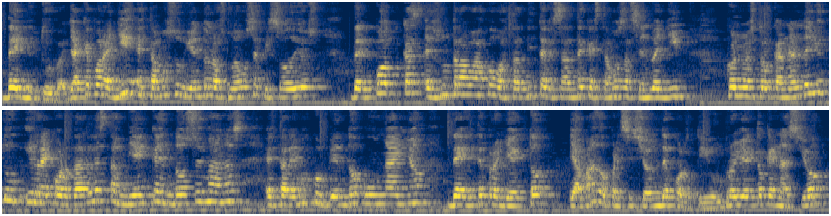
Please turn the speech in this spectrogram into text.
de YouTube, ya que por allí estamos subiendo los nuevos episodios del podcast. Es un trabajo bastante interesante que estamos haciendo allí con nuestro canal de YouTube y recordarles también que en dos semanas estaremos cumpliendo un año de este proyecto llamado Precisión Deportiva, un proyecto que nació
